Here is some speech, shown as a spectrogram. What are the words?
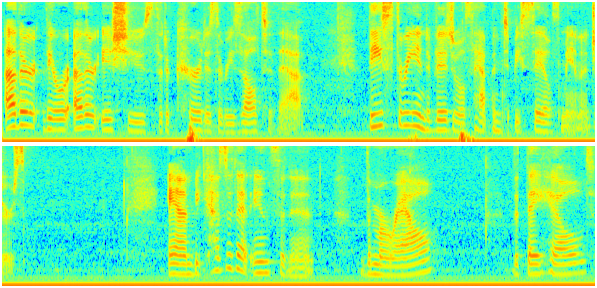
other there were other issues that occurred as a result of that. These three individuals happened to be sales managers. And because of that incident, the morale that they held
